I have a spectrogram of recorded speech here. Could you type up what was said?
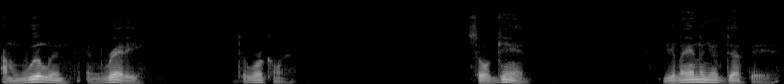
I'm willing and ready to work on it. So again, you're laying on your deathbed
